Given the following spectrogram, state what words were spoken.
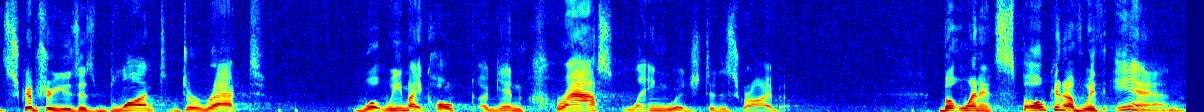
Scripture uses blunt, direct, what we might call, again, crass language to describe it. But when it's spoken of within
